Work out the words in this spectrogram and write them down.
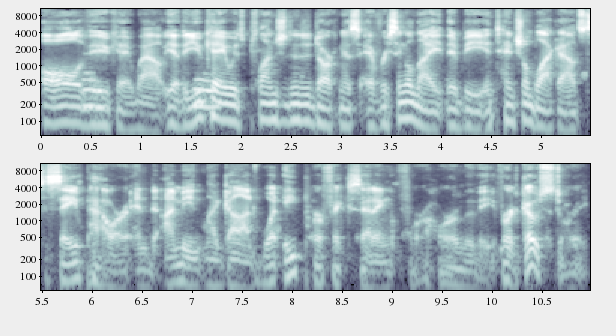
all of the mm. UK. Wow. Yeah, the UK mm. was plunged into darkness every single night. There'd be intentional blackouts to save power. And I mean, my God, what a perfect setting for a horror movie, for a ghost story.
